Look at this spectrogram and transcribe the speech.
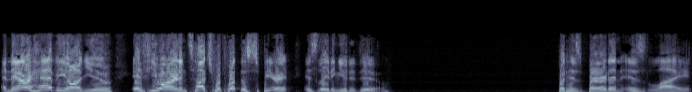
And they are heavy on you if you aren't in touch with what the Spirit is leading you to do. But His burden is light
